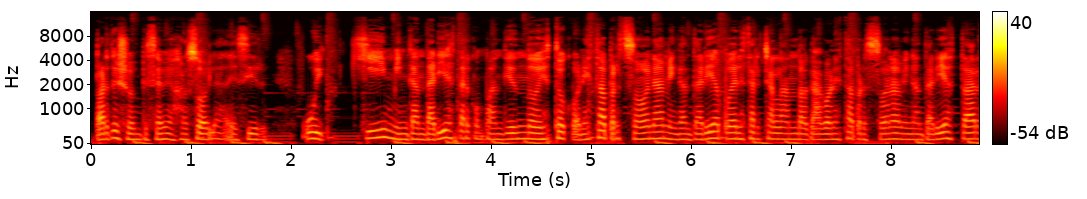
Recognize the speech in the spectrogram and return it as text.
aparte yo empecé a viajar sola, de decir, uy, ¿qué? me encantaría estar compartiendo esto con esta persona, me encantaría poder estar charlando acá con esta persona, me encantaría estar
